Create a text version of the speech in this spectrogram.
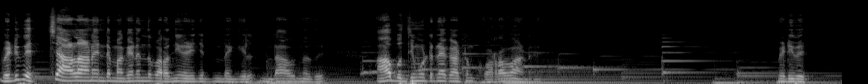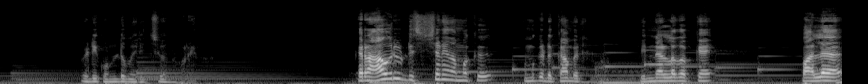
വെടിവെച്ച ആളാണ് എന്റെ മകനെന്ന് പറഞ്ഞു കഴിഞ്ഞിട്ടുണ്ടെങ്കിൽ ഉണ്ടാവുന്നത് ആ ബുദ്ധിമുട്ടിനെക്കാട്ടും കുറവാണ് വെടിവെ വെടി കൊണ്ട് മരിച്ചു എന്ന് പറയുന്നത്. കാരണം ആ ഒരു ഡിസിഷനെ നമുക്ക് നമുക്ക് എടുക്കാൻ പറ്റുള്ളൂ. പിന്നുള്ളതൊക്കെ പല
